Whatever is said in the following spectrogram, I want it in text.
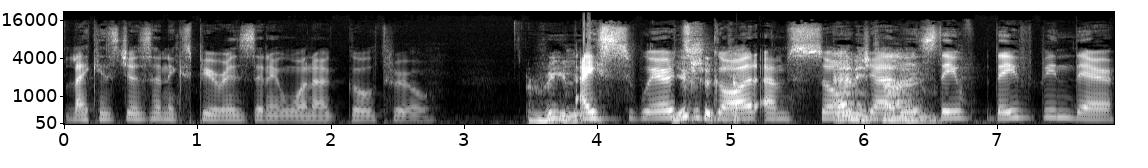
Like it's just an experience that I want to go through. Really. I swear You to God, I'm so anytime. jealous. They've they've been there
